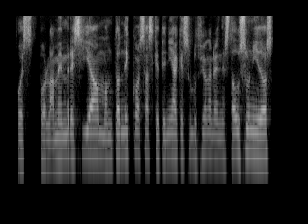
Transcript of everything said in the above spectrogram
pues por la membresía, un montón de cosas que tenía que solucionar en Estados Unidos,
